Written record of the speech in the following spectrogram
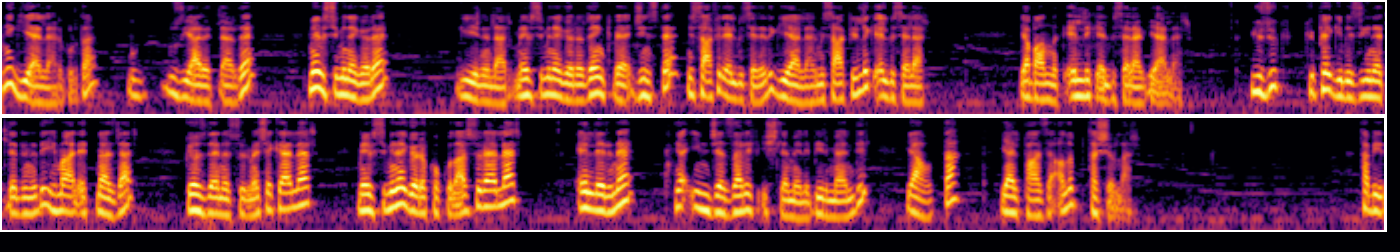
Ne giyerler burada? Bu, bu ziyaretlerde mevsimine göre giyinirler. Mevsimine göre renk ve cinste misafir elbiseleri giyerler. Misafirlik elbiseler, yabanlık, ellik elbiseler giyerler. Yüzük, küpe gibi zinetlerini de ihmal etmezler. Gözlerine sürme çekerler. Mevsimine göre kokular sürerler. Ellerine ya ince zarif işlemeli bir mendil yahut da yelpaze alıp taşırlar. Tabi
